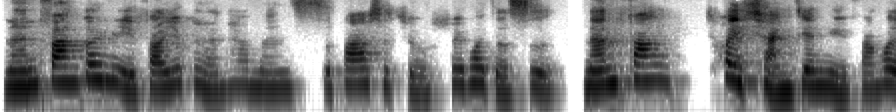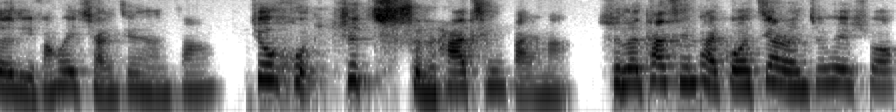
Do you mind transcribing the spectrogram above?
男方跟女方有可能他们十八十九岁，或者是男方会强奸女方，或者女方会强奸男方，就会就损他清白嘛，损了他清白，过家人就会说，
